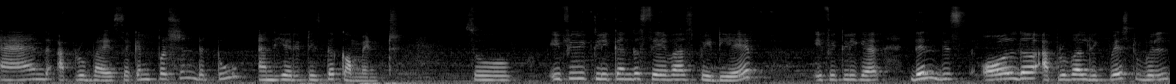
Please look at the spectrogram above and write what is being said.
and approved by second person the two and here it is the comment. So if you click on the save as pdf if you click here then this all the approval request will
